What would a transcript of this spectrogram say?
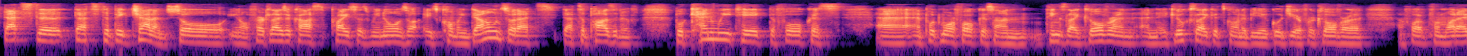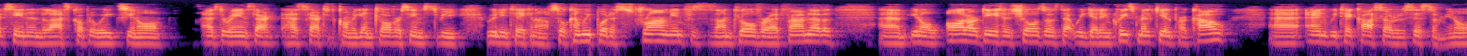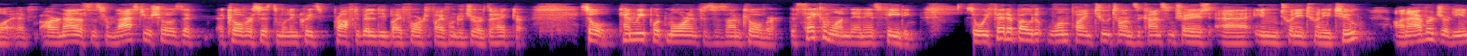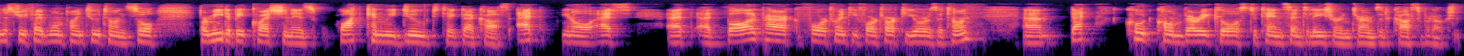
that's the that's the big challenge. So you know, fertilizer cost price, as we know, is, is coming down, so that's that's a positive. But can we take the focus uh, and put more focus on things like clover? And, and it looks like it's going to be a good year for clover. From what I've seen in the last couple of weeks, you know, as the rain start has started to come again, clover seems to be really taking off. So can we put a strong emphasis on clover at farm level? Um, you know, all our data shows us that we get increased milk yield per cow uh, and we take costs out of the system. You know, our analysis from last year shows that a clover system will increase profitability by four to 500 euros a hectare. So, can we put more emphasis on clover? The second one then is feeding. So we fed about 1.2 tons of concentrate uh, in 2022 on average, or the industry fed 1.2 tons. So for me, the big question is, what can we do to take that cost at you know at at at ballpark 420, 430 euros a ton? Um, that could come very close to 10 cent a litre in terms of the cost of production.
